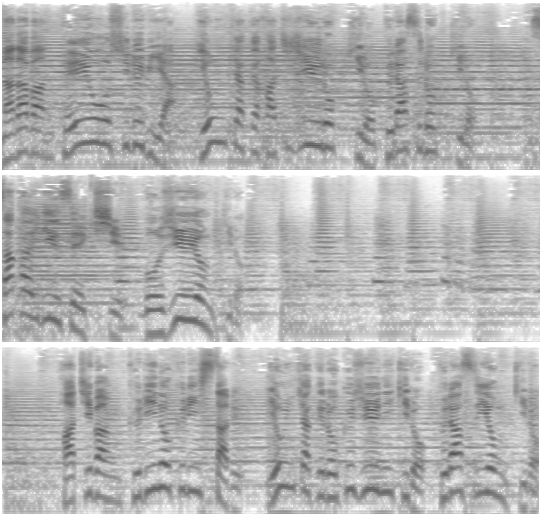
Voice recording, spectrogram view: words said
7番帝王シルビア486キロプラス6キロ。酒井流星騎手54キロ。8番栗のクリスタル。462キロ。プラス4キロ。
